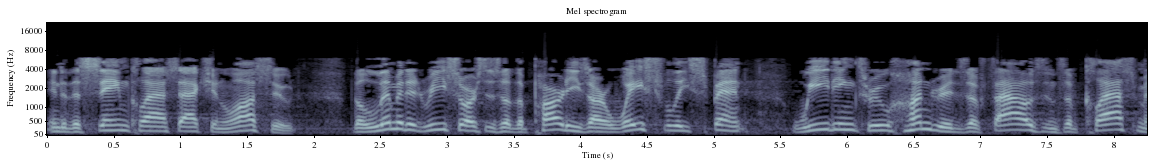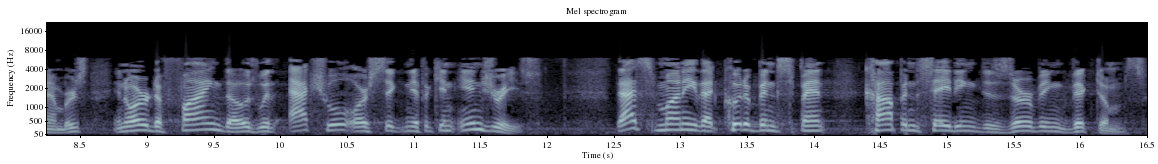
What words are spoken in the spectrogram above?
into the same class action lawsuit, the limited resources of the parties are wastefully spent weeding through hundreds of thousands of class members in order to find those with actual or significant injuries. That's money that could have been spent compensating deserving victims.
